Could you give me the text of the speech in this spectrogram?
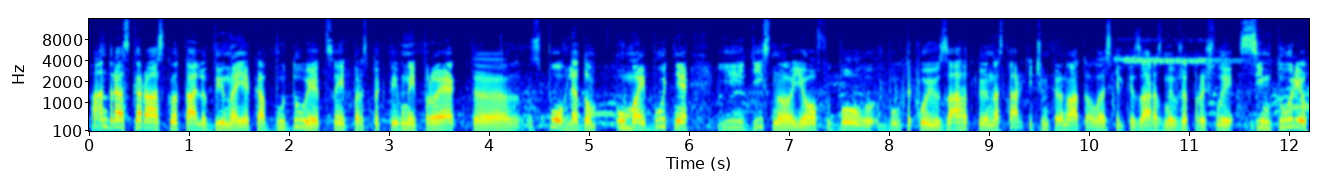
Андреас Караско та людина, яка будує цей перспективний проект е, з поглядом у майбутнє. І дійсно його футбол був такою загадкою на старті чемпіонату. Але оскільки зараз ми вже пройшли сім турів,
